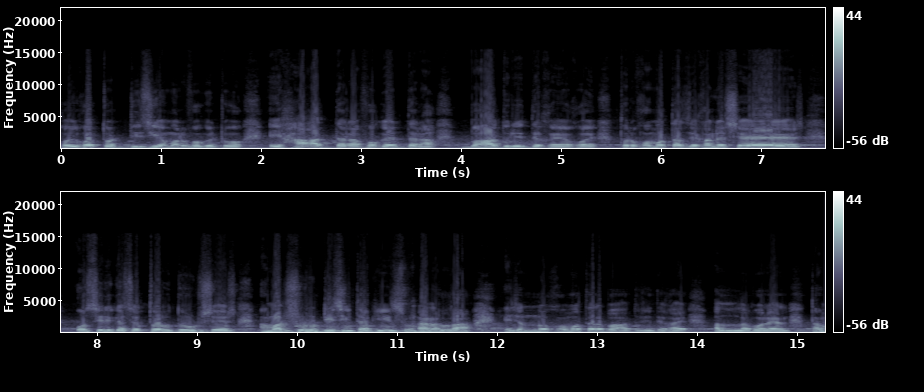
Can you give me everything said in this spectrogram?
হয় হয় তোর ডিসি আমার ফকেটও এই হাত দ্বারা ফকেট দ্বারা বাহাদুরি দেখায় হয়। তোর ক্ষমতা যেখানে শেষ ওসির কাছে তোর দৌড় শেষ। আমার শুরু ডিসি থাকি সুহান আল্লাহ এই জন্য ক্ষমতার বাহাদুরি দেখায়। আল্লাহ বলেন তাম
